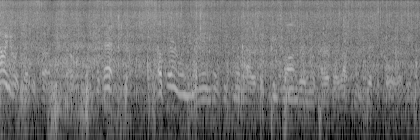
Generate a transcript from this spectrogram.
Now I know what Jeff is talking about. What's that? Apparently Minute Man has these more powerful, these longer and more powerful the pole at the end.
